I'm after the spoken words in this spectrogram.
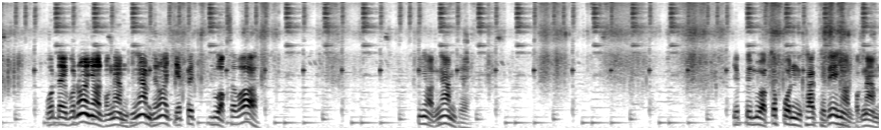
ำบดใดบดน้อยยอดบางน้ำคืองามแท้น้อยเจ็บไปลวกซะบ่พี่ยอดงามแท้เจ็บไปลวกกระปนคักแท้ได้ยอดบางน้ำ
